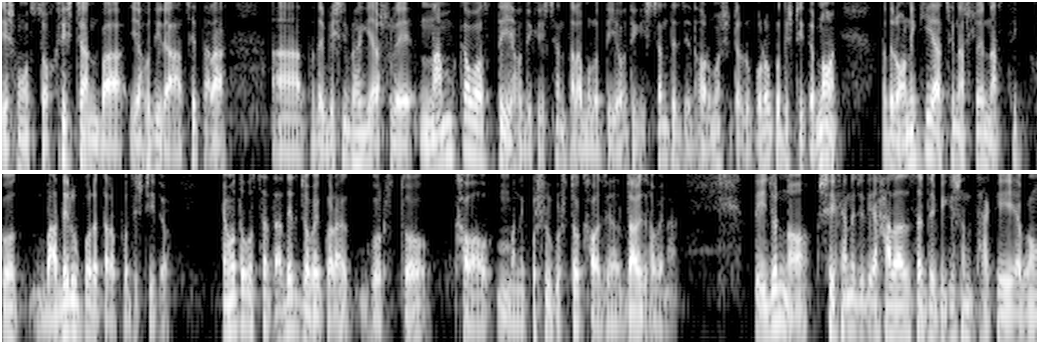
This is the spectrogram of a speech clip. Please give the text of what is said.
যে সমস্ত খ্রিস্টান বা ইয়াহুদিরা আছে, তারা তাদের বেশিরভাগই আসলে নামকাওয়াস্তে ইয়াহুদি খ্রিস্টান। তারা মূলত ইয়াহুদি খ্রিস্টানদের যে ধর্ম, সেটার উপরও প্রতিষ্ঠিত নয়। তাদের অনেকেই আছেন আসলে নাস্তিকবাদের উপরে তারা প্রতিষ্ঠিত। এমত অবস্থা তাদের জবাই করা গোস্ত খাওয়া মানে পশুর গোস্ত খাওয়া জায়েজ হবে না। তো এই জন্য সেখানে যদি হালাল সার্টিফিকেশন থাকে এবং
